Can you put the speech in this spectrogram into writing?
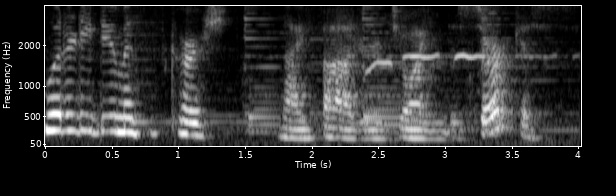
What did he do, Mrs. Kirsch? My father joined the circus.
